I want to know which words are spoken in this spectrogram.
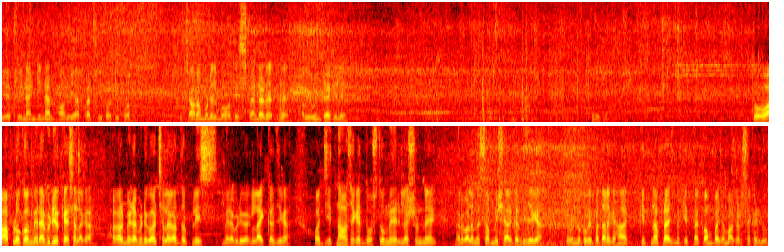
ये थ्री नाइन्टी नाइन और ये आपका थ्री फोर्टी फोर ये चारों मॉडल बहुत ही स्टैंडर्ड है अभी विंटर के लिए। देखिए। तो आप लोग को मेरा वीडियो कैसा लगा? अगर मेरा वीडियो को अच्छा लगा तो प्लीज़ मेरा वीडियो को लाइक कर दीजिएगा और जितना हो सके दोस्तों में, रिलेशन में घर वालों में, सब में शेयर कर दीजिएगा कि उन लोग को भी पता लगे हाँ कितना प्राइस में, कितना कम पैसा मार्केट से खरीदूँ।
